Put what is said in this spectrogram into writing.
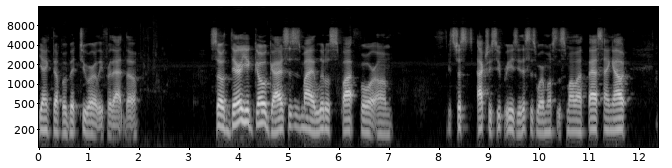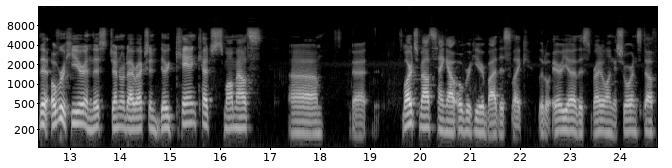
Yanked up a bit too early for that though. So there you go, guys. This is my little spot for, um, it's just actually super easy. This is where most of the smallmouth bass hang out. The, over here in this general direction, there can catch smallmouths. Um, uh, largemouths hang out over here by this like little area, this right along the shore and stuff.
